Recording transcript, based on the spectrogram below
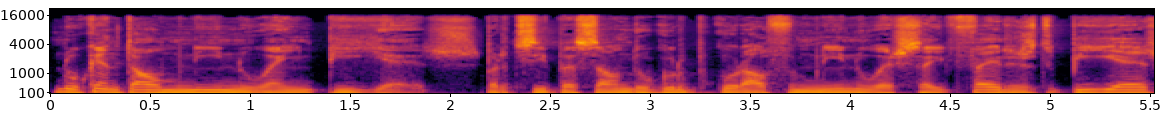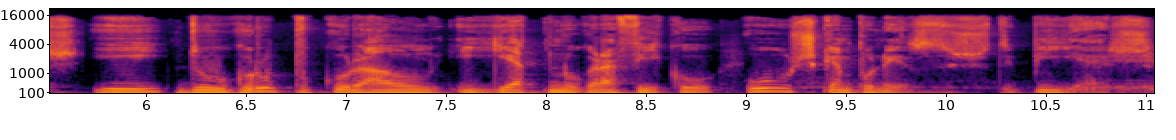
no canto ao menino em Pias. Participação do Grupo Coral Feminino As Ceifeiras de Pias e do Grupo Coral e Etnográfico Os Camponeses de Pias.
